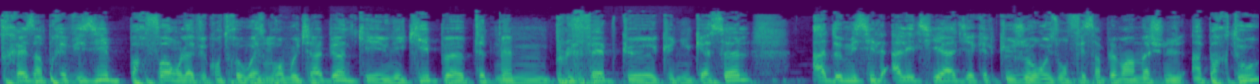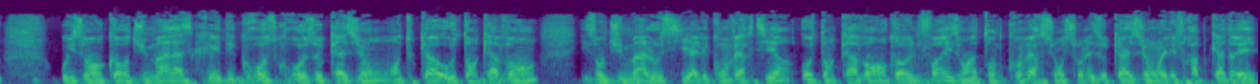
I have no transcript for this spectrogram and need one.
très imprévisibles. Parfois, on l'a vu contre West Bromwich Albion, qui est une équipe euh, peut-être même plus faible que, que Newcastle. À domicile, à l'Etihad, il y a quelques jours où ils ont fait simplement un match un partout, où ils ont encore du mal à se créer des grosses grosses occasions, en tout cas autant qu'avant. Ils ont du mal aussi à les convertir, autant qu'avant. Encore une fois, ils ont un temps de conversion sur les occasions et les frappes cadrées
